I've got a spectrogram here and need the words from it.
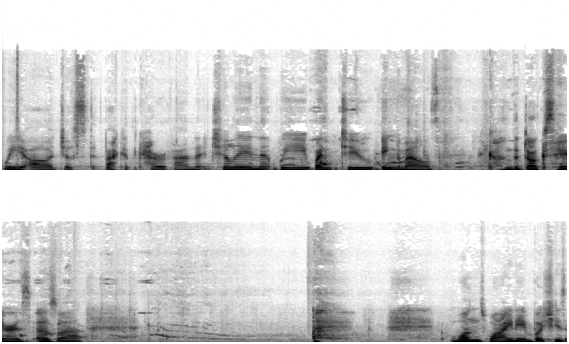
We are just back at the caravan chilling. We went to Ingoldmells. God, the dog's here as, as well. One's whining, but she's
